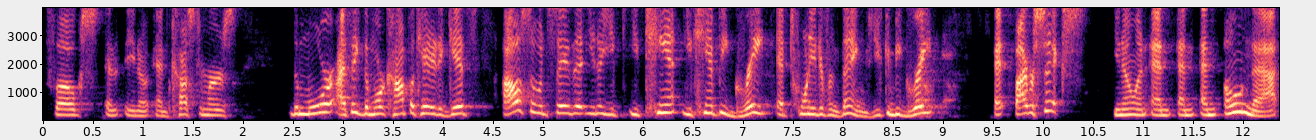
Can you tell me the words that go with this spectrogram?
folks and you know and customers, the more I think the more complicated it gets. I also would say that you know you, you can't you can't be great at 20 different things. You can be great at five or six, you know, and and and and own that.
